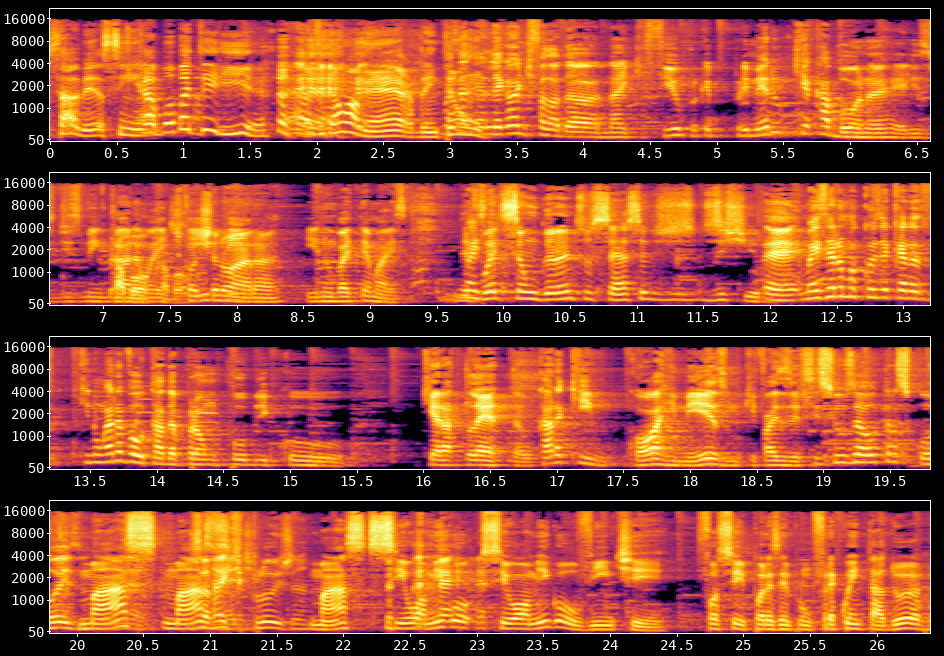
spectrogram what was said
sabe, assim... Acabou a bateria. É, a vida é uma merda, então... Mas é legal a gente falar da Nike Fuel, porque primeiro que acabou, né? Eles desmembraram Acabou, a acabou. equipe Continuaram, é. e não vai ter mais. Depois mas, de ser um grande sucesso, eles des- desistiram. é, mas era uma coisa que, era, que não era voltada para um público que era atleta. O cara que corre mesmo, que faz exercício, usa outras coisas. Mas, mas, Usa Nike Plus, né? mas se o amigo, se o amigo ouvinte fosse, por exemplo, um frequentador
